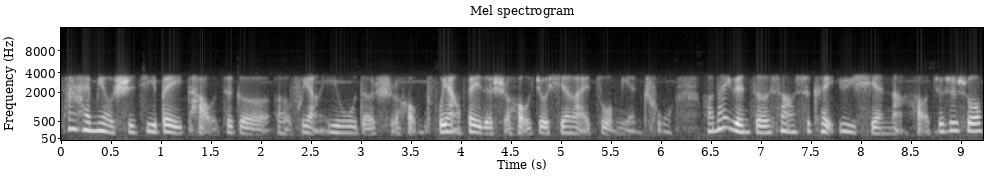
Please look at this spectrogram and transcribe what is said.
他还没有实际被讨这个呃抚养义务的时候，抚养费的时候就先来做免除。好，那原则上是可以预先呐，好，就是说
